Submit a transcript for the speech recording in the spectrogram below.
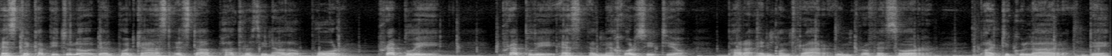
Este capítulo del podcast está patrocinado por Preply. Preply es el mejor sitio para encontrar un profesor particular de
